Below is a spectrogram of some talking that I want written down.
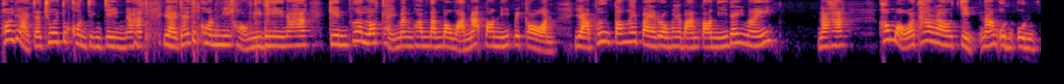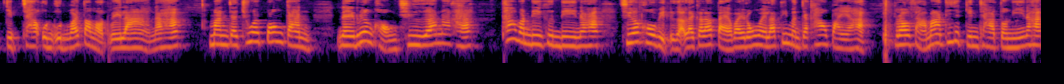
เพราะอยากจะช่วยทุกคนจริง ๆนะคะ อยากจะให้ทุกคนมีของดีๆนะคะ กินเพื่อลดไขมันความดันเบาหวานณตอนนี้ไปก่อน อย่าเพิ่งต้องให้ไปโรงพยาบาลตอนนี้ได้ไหมนะคะเขาบอกว่าถ้าเราจิบน้ำอุ่นๆ จิบชาอุ่นๆ ไว้ตลอดเวลานะคะ มันจะช่วยป้องกันในเรื่องของเชื้อนะคะ ถ้าวันดีคืนดีนะคะ เชื้อโควิดหรืออะไรก็แล้วแต่ไวรัสไวรัสที่มันจะเข้าไปอะค่ะ เราสามารถที่จะกินชาตัวนี้นะคะ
